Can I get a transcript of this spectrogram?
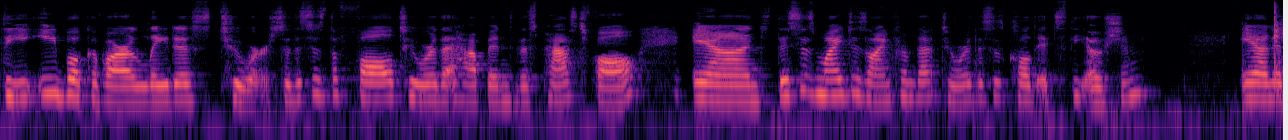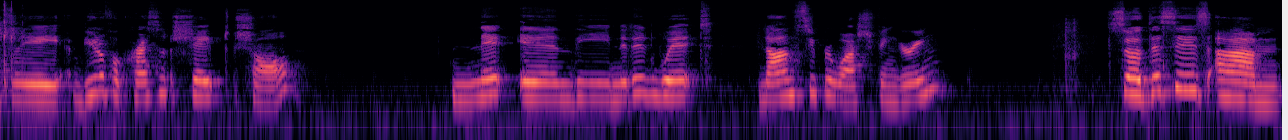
the ebook of our latest tour. So this is the fall tour that happened this past fall. And this is my design from that tour. This is called It's the Ocean. And it's a beautiful crescent shaped shawl knit in the Knitted Wit non-superwash fingering. So this is um,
